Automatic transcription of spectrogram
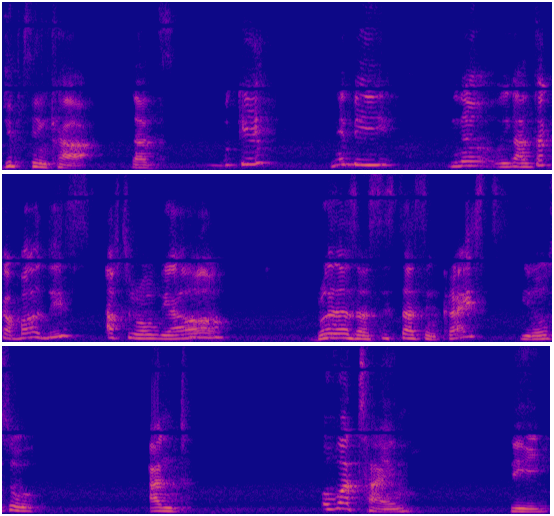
deep thinker that okay maybe you know we can talk about this after all we are all brothers and sisters in christ you know so and over time, the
